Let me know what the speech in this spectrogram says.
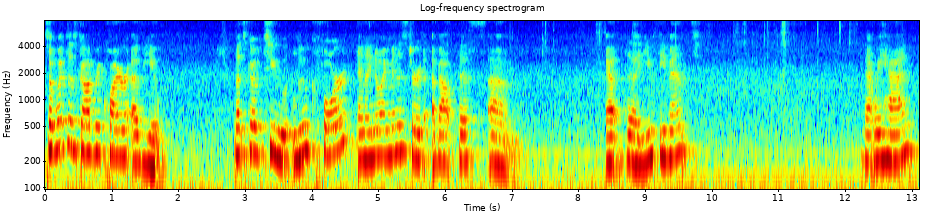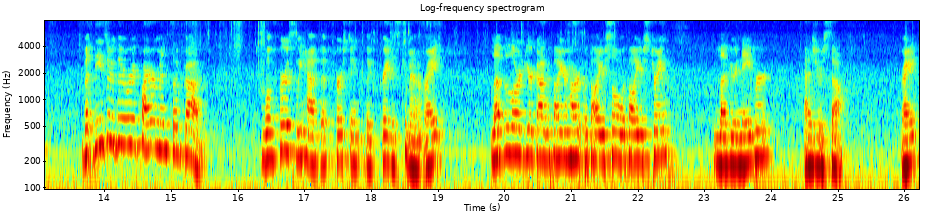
So, what does God require of you? Let's go to Luke 4, and I know I ministered about this um, at the youth event that we had. But these are the requirements of God. Well, first we have the first and the greatest commandment, right? Love the Lord your God with all your heart, with all your soul, with all your strength. Love your neighbor as yourself, right?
